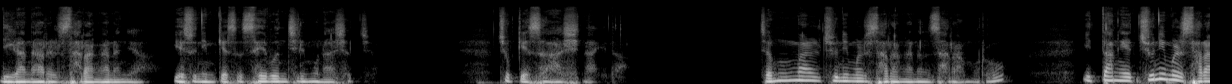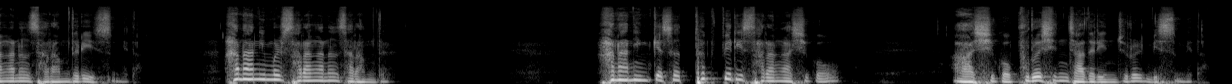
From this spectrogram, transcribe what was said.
네가 나를 사랑하느냐? 예수님께서 세 번 질문하셨죠. 주께서 아시나이다. 정말 주님을 사랑하는 사람으로 이 땅에 주님을 사랑하는 사람들이 있습니다. 하나님을 사랑하는 사람들, 하나님께서 특별히 사랑하시고 아시고 부르신 자들인 줄을 믿습니다.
